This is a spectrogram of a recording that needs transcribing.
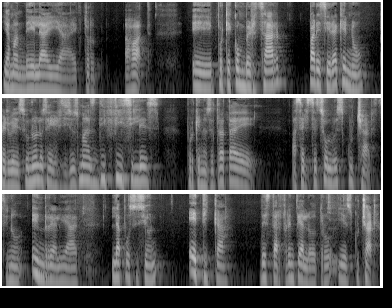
y a Mandela y a Héctor Abad. Eh, porque conversar pareciera que no, pero es uno de los ejercicios más difíciles porque no se trata de hacerse solo escuchar, sino en realidad la posición ética de estar frente al otro y escucharlo.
